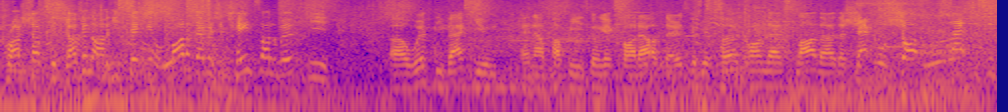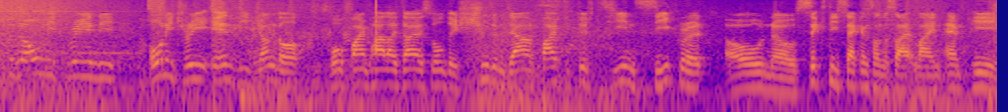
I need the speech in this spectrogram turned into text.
crush up the Juggernaut. He's taking a lot of damage. The Chainsaw with the uh, with the vacuum, and now Puppey is gonna get caught out. There's gonna be a perk on that Slardar. The Shackle shot lashes into the only three in the only tree in the jungle will find as well. They shoot him down. 5 to 15 secret. Oh no. 60 seconds on the sideline. MP.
